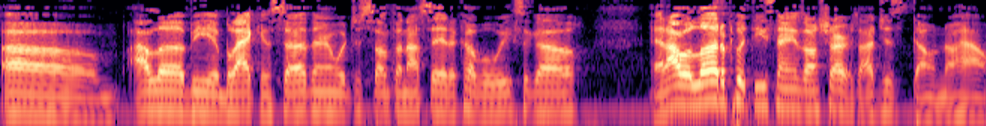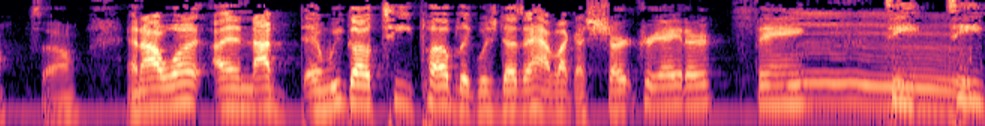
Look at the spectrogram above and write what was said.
um, I love being black and southern, which is something I said a couple weeks ago. And I would love to put these things on shirts. I just don't know how. So, and I want, and I, and we go TeePublic, which doesn't have like a shirt creator thing. Mm. T, T,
